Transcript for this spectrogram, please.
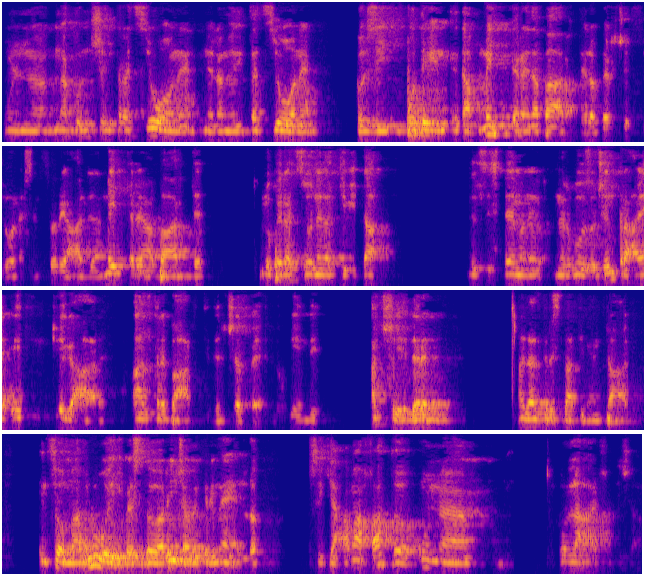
un, una concentrazione nella meditazione così potente da mettere da parte la percezione sensoriale, da mettere da parte l'operazione e l'attività del sistema nervoso centrale e di impiegare altre parti del cervello quindi accedere ad altri stati mentali. Insomma, lui, questo Richard Grimello, si chiama, ha fatto un collage, diciamo,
